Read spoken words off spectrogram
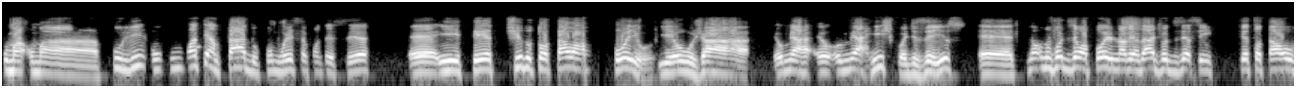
uma, uma um, um atentado como esse acontecer é, e ter tido total apoio. E eu já eu me, eu, me arrisco a dizer isso. É, não, não vou dizer o apoio, na verdade, vou dizer assim, ter total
